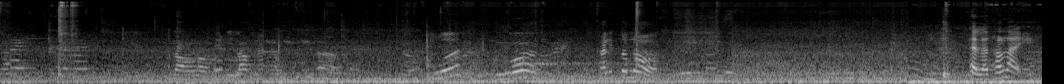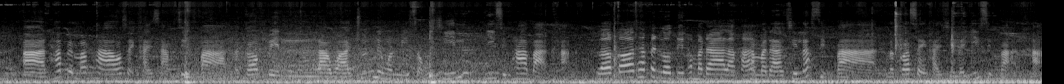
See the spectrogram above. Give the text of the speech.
ใช่ ลองลองอีกรอบนะคะ ว้า ว้าคาริโตโลแผ่นละเท่าไหร่ อ่า ถ้าเป็นมะพร้าวใส่ไข่ 30 บาท แล้วก็เป็นลาวาชุดหนึ่งมันมี 2 ชิ้น 25 บาทค่ะ แล้วก็ถ้าเป็นโรตีธรรมดาล่ะคะ ธรรมดาชิ้นละ 10 บาท แล้วก็ใส่ไข่ชิ้นละ 20 บาทค่ะ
